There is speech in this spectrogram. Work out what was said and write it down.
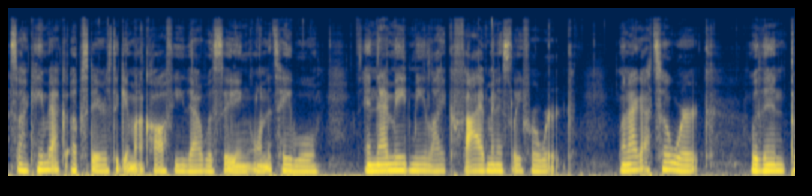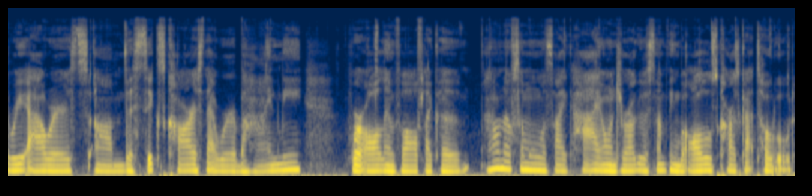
So I came back upstairs to get my coffee that was sitting on the table and that made me like five minutes late for work. When I got to work, within three hours, um, the six cars that were behind me were all involved. Like a, I don't know if someone was like high on drugs or something, but all those cars got totaled.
